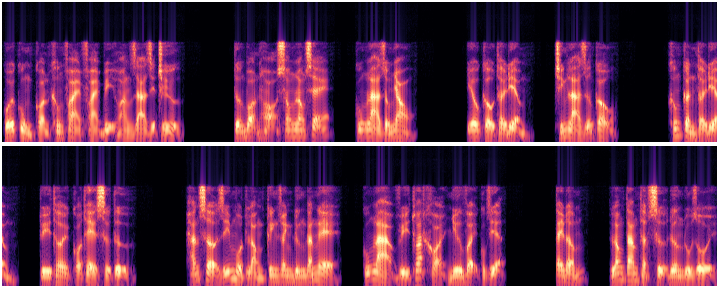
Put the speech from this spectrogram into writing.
cuối cùng còn không phải phải bị hoàng gia diệt trừ. Tưởng bọn họ song long sẽ, cũng là giống nhau. Yêu cầu thời điểm, chính là dưỡng cầu. Không cần thời điểm, tùy thời có thể xử tử. Hắn sở dĩ một lòng kinh doanh đứng đắn nghề, cũng là vì thoát khỏi như vậy cục diện. Tay đấm, Long Tam thật sự đương đủ rồi.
